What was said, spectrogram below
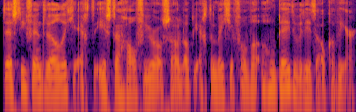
test-event wel. Dat je echt de eerste half uur of zo loop je echt een beetje van. Hoe deden we dit ook alweer?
